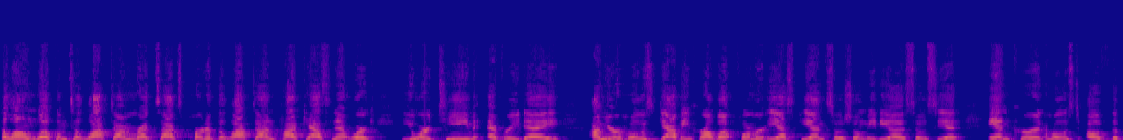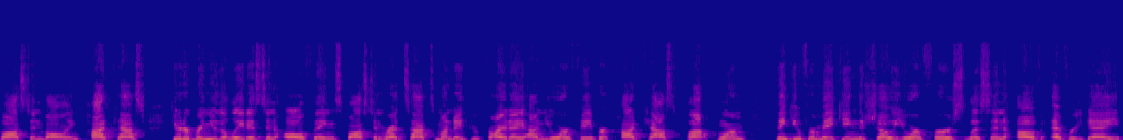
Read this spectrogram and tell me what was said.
Hello and welcome to Locked On Red Sox, part of the Locked On Podcast Network, your team every day. I'm your host, Gabby Hurlbut, former ESPN social media associate and current host of the Boston Balling podcast, here to bring you the latest in all things Boston Red Sox, Monday through Friday on your favorite podcast platform. Thank you for making the show your first listen of every day.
